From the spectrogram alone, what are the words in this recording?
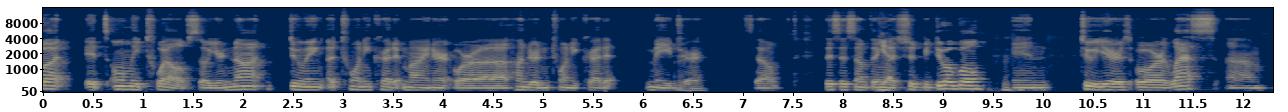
but it's only 12, so you're not doing a 20 credit minor or a 120 credit major. So this is something Yeah. that should be doable in two years or less. Um,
